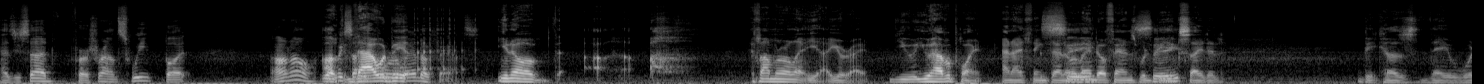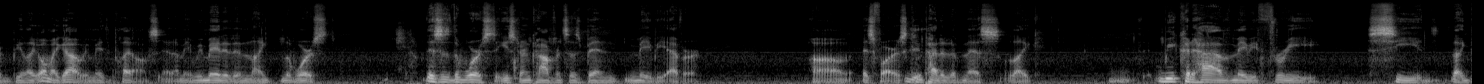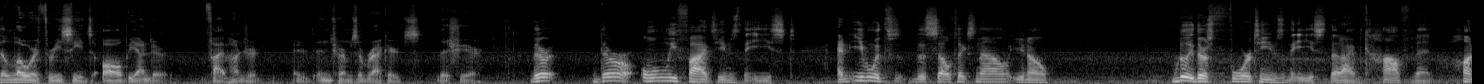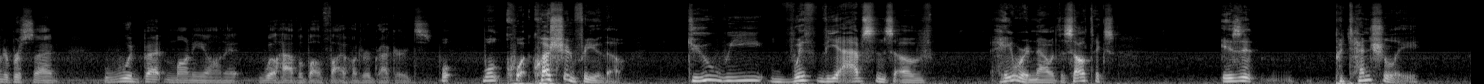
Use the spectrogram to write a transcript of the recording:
as you said, first round sweep. But I don't know. I'm Look, excited that for would be- Orlando fans. You know, if I'm Orlando, yeah, you're right. You you have a point, and I think that See? Orlando fans would be excited because they would be like, "Oh my God, we made the playoffs!" And I mean, we made it in like the worst. This is the worst the Eastern Conference has been maybe ever. Uh, as far as Yeah. competitiveness, like we could have maybe three seeds, like the lower three seeds, all be under 500 in- in terms of records this year. There, there are only five teams in the East, and even with the Celtics now, you know, really, there's four teams in the East that I'm confident, hundred percent, would bet money on it will have above 500 records. Well, well, qu- question for you though: Do we, with the absence of Hayward now with the Celtics, is it potentially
